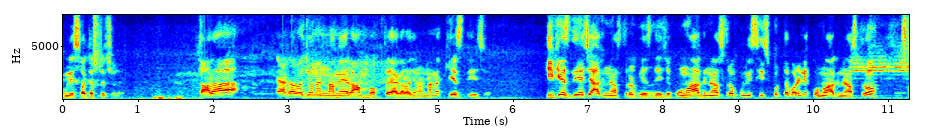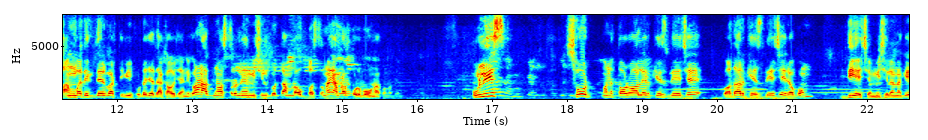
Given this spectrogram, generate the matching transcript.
পুলিশ সচেষ্ট ছিল। তারা এগারো জনের নামে রাম ভক্ত এগারো জনের নামে কেস দিয়েছে। কি কেস দিয়েছে? আগ্নেয়াস্ত্রর কেস দিয়েছে। কোনো আগ্নেয়াস্ত্র পুলিশ সিজ করতে পারেনি, কোনো আগ্নেয়াস্ত্র সাংবাদিকদের বা টিভি ফুটেজে দেখাও যায়নি। কারণ আগ্নেয়াস্ত্র নিয়ে মিছিল করতে আমরা অভ্যস্ত নয় আমরা করব না কোনোদিন। পুলিশ শোট মানে তরোয়ালের কেস দিয়েছে, গদার কেস দিয়েছে, এরকম দিয়েছে। মিছিলে নাকি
